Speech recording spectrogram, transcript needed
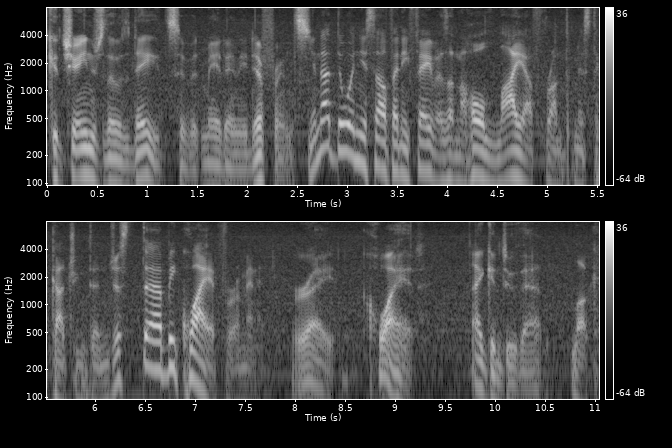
could change those dates if it made any difference. You're not doing yourself any favors on the whole liar front, Mr. Cutchington. Just uh, be quiet for a minute. Right. Quiet. I can do that. Look,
